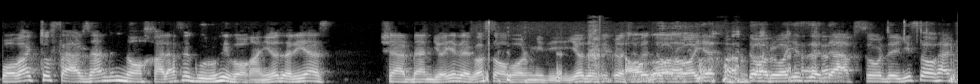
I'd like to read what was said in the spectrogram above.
بابک تو فرزند ناخلف گروهی واقعا. یا داری از شرطبندی های وگاس آوار میدی. یا دارید راجع به داروهای داروهای ضد افسردگی صحبت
